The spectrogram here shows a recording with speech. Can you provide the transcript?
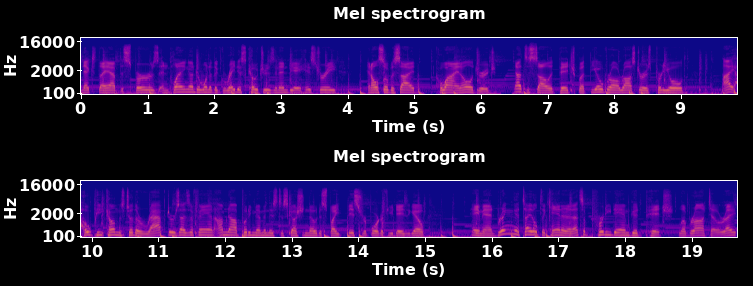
Next, I have the Spurs, and playing under one of the greatest coaches in NBA history, and also beside Kawhi and Aldridge, that's a solid pitch, but the overall roster is pretty old. I hope he comes to the Raptors as a fan. I'm not putting them in this discussion, though, despite this report a few days ago. Hey, man, bringing a title to Canada, that's a pretty damn good pitch. LeBronto, right?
